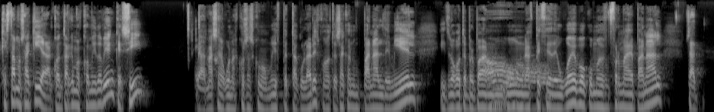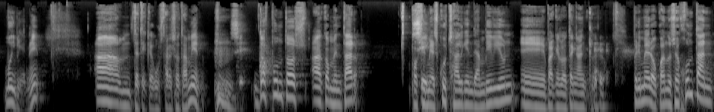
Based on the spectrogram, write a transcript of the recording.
que estamos aquí a contar que hemos comido bien, que sí. Y además hay algunas cosas como muy espectaculares, cuando te sacan un panal de miel y luego te preparan una especie de huevo como en forma de panal. O sea, muy bien, ¿eh? te tiene que gustar eso también. Dos puntos a comentar, por si me escucha alguien de Ambivium, eh, para que lo tengan claro. Primero, cuando se juntan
